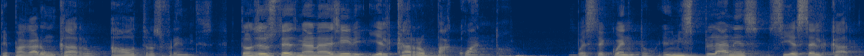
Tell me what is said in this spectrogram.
de pagar un carro a otros frentes. Entonces ustedes me van a decir, ¿y el carro para cuándo? Pues te cuento, en mis planes sí está el carro.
